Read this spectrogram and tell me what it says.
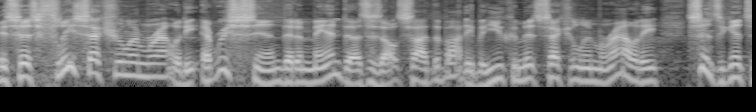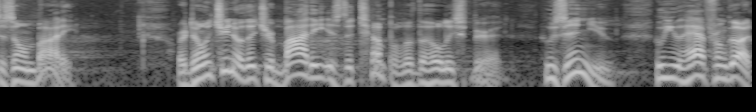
It says, Flee sexual immorality. Every sin that a man does is outside the body, but you commit sexual immorality, sins against his own body. Or don't you know that your body is the temple of the Holy Spirit who's in you, who you have from God?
